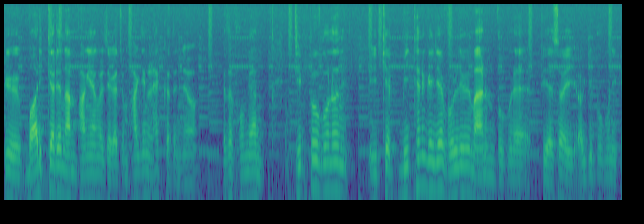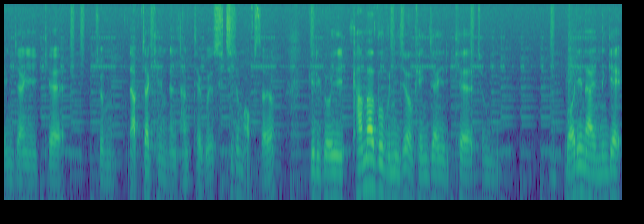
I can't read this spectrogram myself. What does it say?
그 머릿결이 난 방향을 제가 좀 확인을 했거든요. 그래서 보면 뒷부분은 이렇게 밑에는 굉장히 볼륨이 많은 부분에 비해서 여기 부분이 굉장히 이렇게 좀 납작해 있는 상태고요. 수치 좀 없어요. 그리고 이 가마 부분이죠. 굉장히 이렇게 좀 머리 나 있는 게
